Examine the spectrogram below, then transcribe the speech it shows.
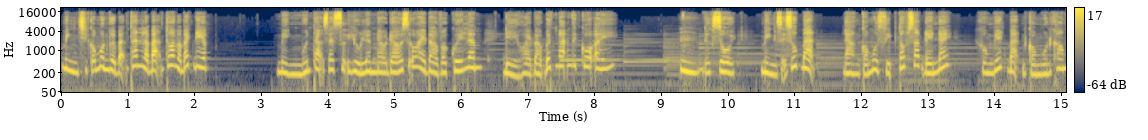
Mình chỉ có một người bạn thân là bạn thôi mà Bách Điệp. Mình muốn tạo ra sự hiểu lầm nào đó giữa Hoài Bảo và Quế Lâm để Hoài Bảo bất mãn với cô ấy. Ừ, được rồi, mình sẽ giúp bạn. Đang có một dịp tốt sắp đến đấy. Không biết bạn có muốn không?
